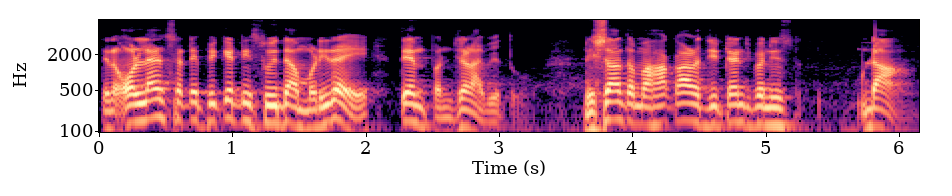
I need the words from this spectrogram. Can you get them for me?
તેને ઓનલાઈન સર્ટિફિકેટની સુવિધા મળી રહે તેમ પણ જણાવ્યું હતું. Nishant Mahakal G twenty news Dang.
